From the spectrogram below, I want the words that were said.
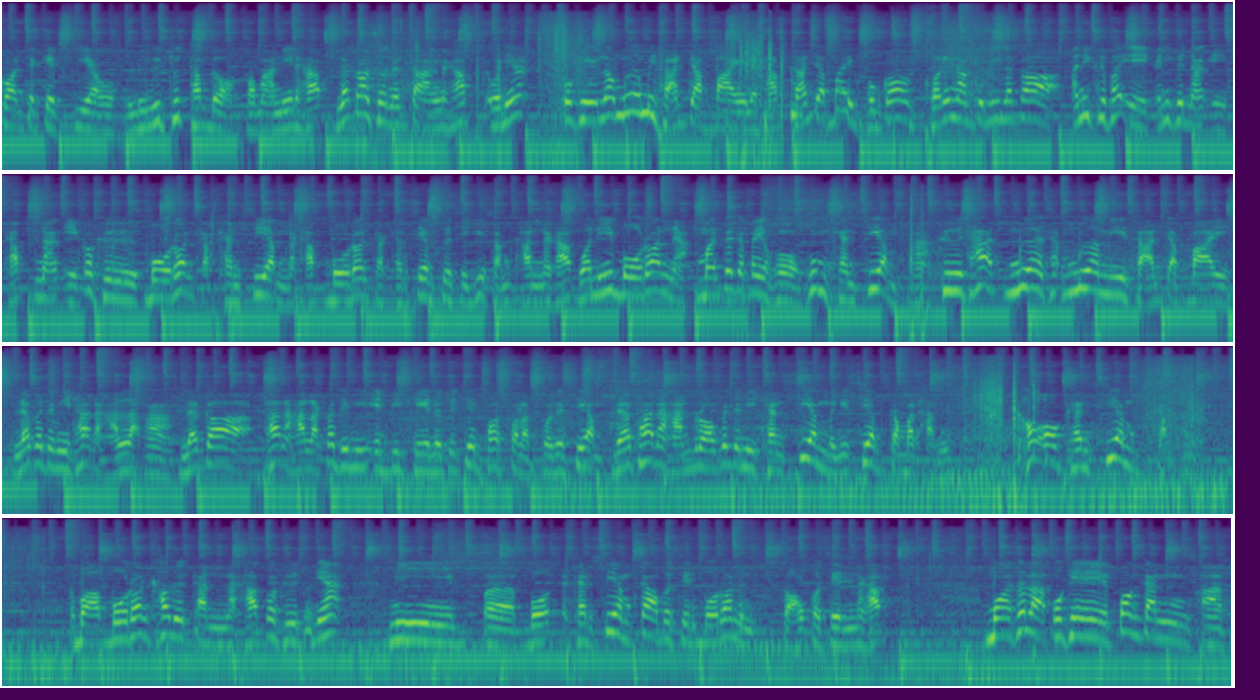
ก่อนจะเก็บเกี่ยว หรือชุดทำดอกประมาณนี้นะครับแล้วก็ส่วนต่างๆนะครับวันนี้โอเคแล้วเมื่อมีสารจับใบนะครับสารจับใบผมก็ขอแนะนำตัวนี้แล้วก็อันนี้คือพระเอกอันนี้คือนางเอกครับนางเอกก็คือโบรอนกับแคลเซียมนะครับโบรอนกับแคลเซียมคือสิ่งที่สำคัญนะครับวันนี้โบรอนเนี่ยมันก็จะไปห่อหุ้มแคลเซียม คือถ้าเมื่อเมื่อมีสารจับใบ แล้วก็จะมีธาตุอาหารหลัก แล้วก็ธาตุอาหารหลักก็จะมี NPK ไนโตรเจนฟอสฟอรัสโพแทสเซียม แล้วธาตุอาหารรองก็จะมีแคลเซียมแมกนีเซียมกัมมันถันเขาเอาแคลเซียมกับบอโบรอนเข้าด้วยกันนะครับ ก็คือตัวเนี้ยมีโบแคลเซียม 9%โบรอน 2%นะครับ เหมาะสำหรับโอเคป้องกัน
